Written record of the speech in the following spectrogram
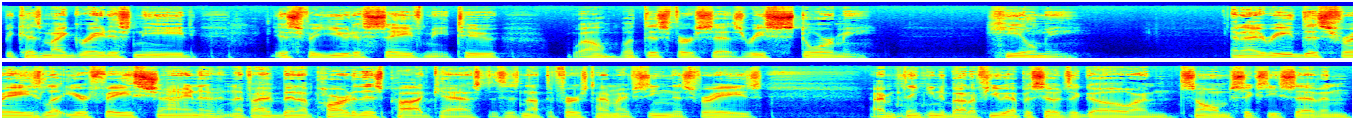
because my greatest need is for you to save me, to, well, what this verse says restore me, heal me, and I read this phrase, let your face shine. And if I've been a part of this podcast, this is not the first time I've seen this phrase. I'm thinking about a few episodes ago on Psalm 67.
